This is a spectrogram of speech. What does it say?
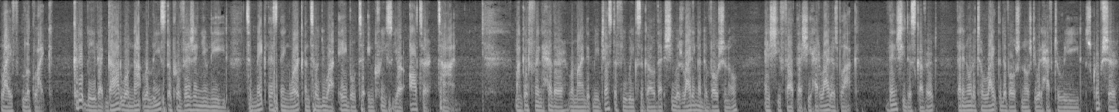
life look like? Could it be that God will not release the provision you need to make this thing work until you are able to increase your altar time? My good friend Heather reminded me just a few weeks ago that she was writing a devotional and she felt that she had writer's block. Then she discovered that in order to write the devotional, she would have to read scripture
